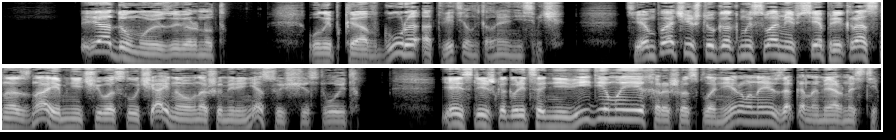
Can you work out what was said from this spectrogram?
— Я думаю, завернут, Улыбка Авгура ответил Николай Анисимович. Тем паче, что, как мы с вами все прекрасно знаем, ничего случайного в нашем мире не существует. Есть лишь, как говорится, невидимые, хорошо спланированные закономерности.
